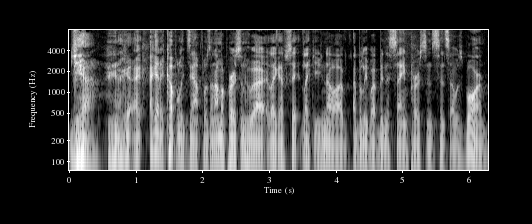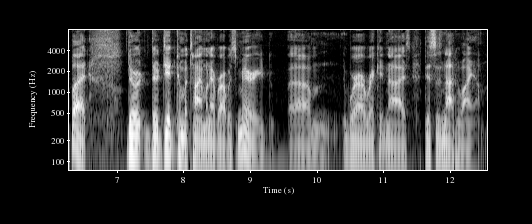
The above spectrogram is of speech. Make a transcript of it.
yeah, I got, I got a couple examples, and I'm a person who, I like I've said, like you know, I, I believe I've been the same person since I was born. But there, there did come a time whenever I was married um, where I recognized this is not who I am.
